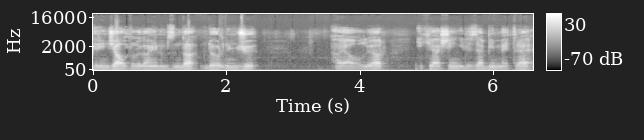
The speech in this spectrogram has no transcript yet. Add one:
Birinci altılı ganyanımızın da dördüncü ayağı oluyor. İki yaşlı İngilizler 1000 metre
